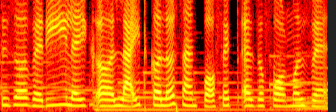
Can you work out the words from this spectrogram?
These are very like uh, light colors and perfect as a formal wear.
